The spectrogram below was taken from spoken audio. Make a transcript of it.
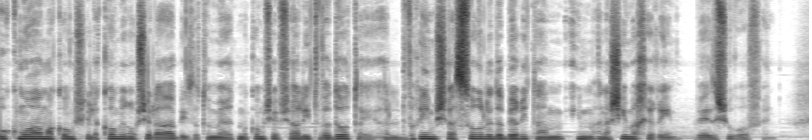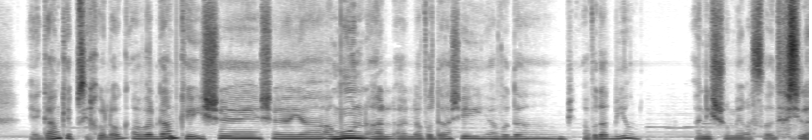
הוא כמו המקום של הכומר או של הרבי, זאת אומרת, מקום שאפשר להתוודות על דברים שאסור לדבר איתם עם אנשים אחרים באיזשהו אופן. גם כפסיכולוג, אבל גם כאיש שהיה אמון על, על עבודה שהיא עבודה, עבודת ביון. אני שומר הסוד של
